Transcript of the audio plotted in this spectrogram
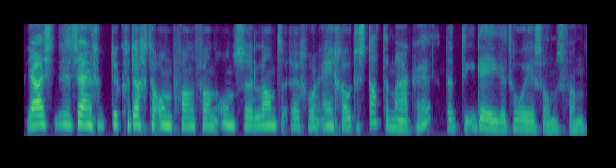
Ja, er zijn natuurlijk gedachten om van, van ons land uh, gewoon één grote stad te maken. Hè? Dat idee, dat hoor je soms van.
